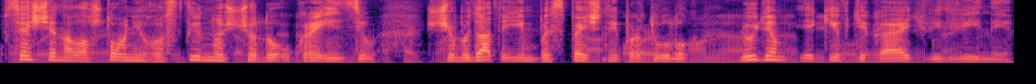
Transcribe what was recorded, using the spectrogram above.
все ще налаштовані гостинно щодо українців, щоб дати їм безпечний притулок людям, які втікають від війни.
